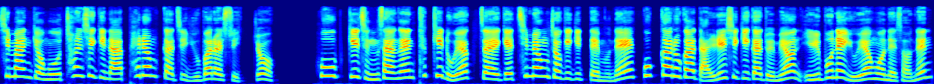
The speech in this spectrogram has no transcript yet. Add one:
심한 경우 천식이나 폐렴까지 유발할 수 있죠. 호흡기 증상은 특히 노약자에게 치명적이기 때문에 꽃가루가 날릴 시기가 되면 일본의 요양원에서는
